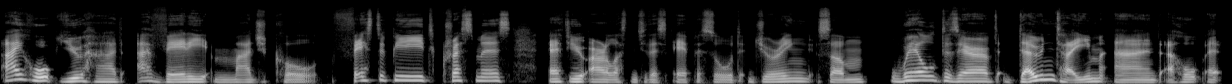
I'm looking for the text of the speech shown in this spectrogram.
I hope you had a very magical festive period, Christmas, if you are listening to this episode during some well deserved downtime, and I hope it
